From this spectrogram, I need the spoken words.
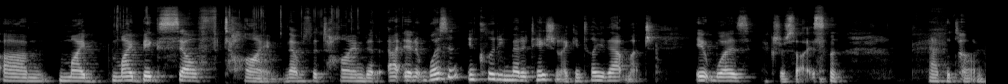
um, my my big self time. That was the time that, I, and it wasn't including meditation. I can tell you that much. It was exercise. at the time.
